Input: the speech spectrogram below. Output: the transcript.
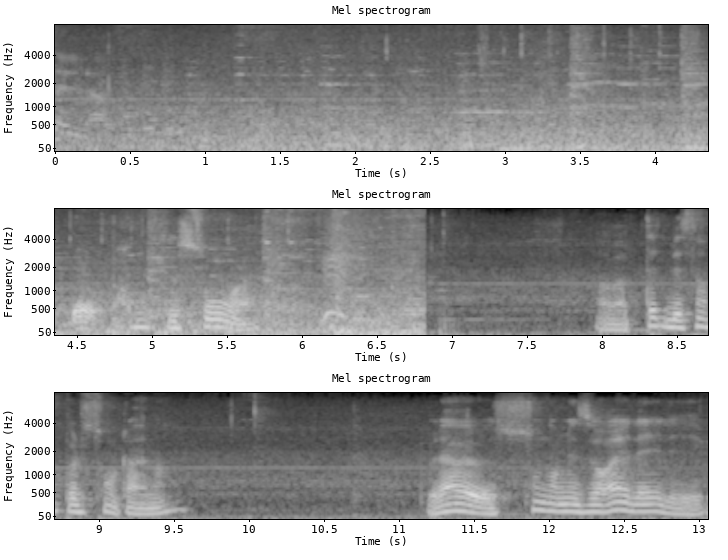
Celle-là. Oh, par contre, le son, là. On va peut-être baisser un peu le son quand même. hein. Là, euh, le son dans mes oreilles, là, il est.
